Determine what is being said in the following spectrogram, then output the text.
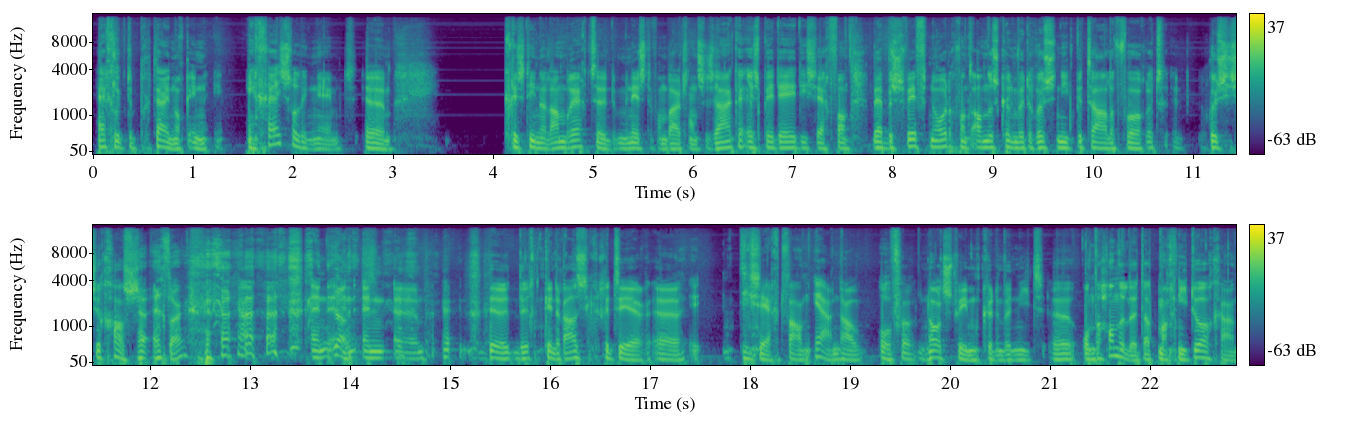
eigenlijk de partij nog in, in gijzeling neemt. Uh, Christine Lambrecht, de minister van Buitenlandse Zaken, SPD, die zegt van... we hebben SWIFT nodig, want anders kunnen we de Russen niet betalen voor het Russische gas. Ja, echt waar? Ja. En, en, en uh, de, de generaalsecretair uh, die zegt van... ja, nou, over Nord Stream kunnen we niet uh, onderhandelen. Dat mag niet doorgaan.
